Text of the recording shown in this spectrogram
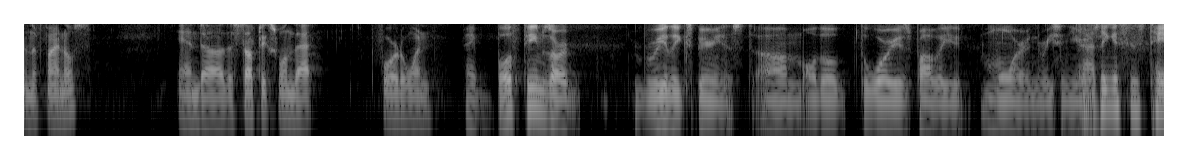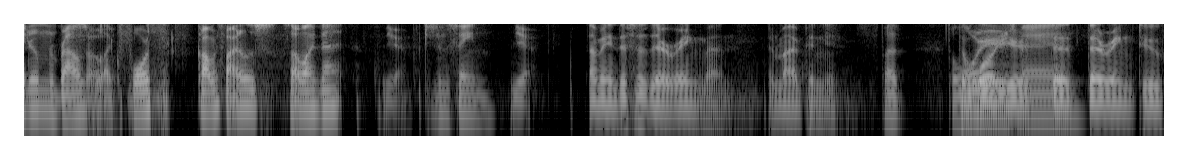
in the finals, and uh, the Celtics won that four to one. hey, both teams are really experienced. Um, although the Warriors probably more in recent years. Yeah, I think it's since Tatum and Brown's So- like fourth conference finals, something like that, yeah, which is insane. yeah. I mean, this is their ring, man. In my opinion, But the, the Warriors, Warriors, man, the their ring too.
